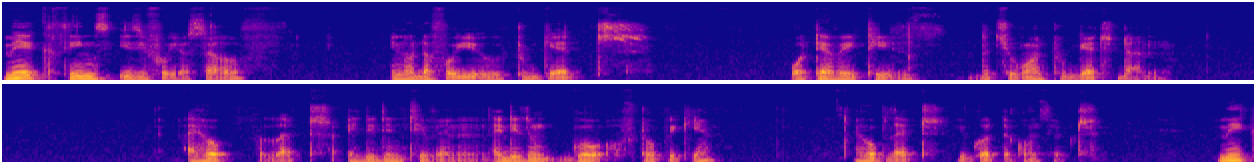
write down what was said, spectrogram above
make things easy for yourself in order for you to get whatever it is that you want to get done. I hope that I didn't even I didn't go off topic here. I hope that you got the concept. Make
